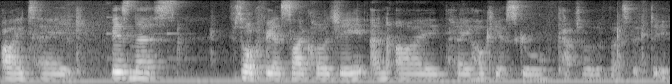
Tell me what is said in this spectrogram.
I take business, photography, and psychology, and I play hockey at school, captain of the first 15.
